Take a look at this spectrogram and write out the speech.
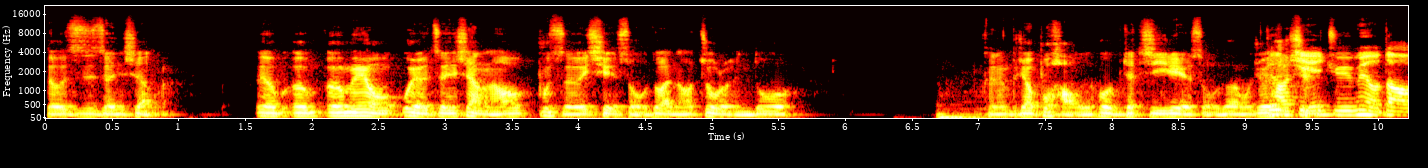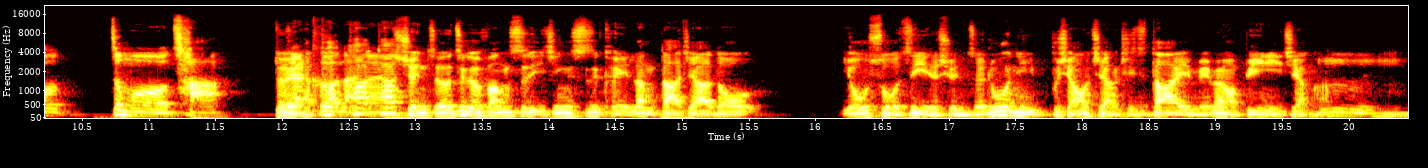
得知真相了，而而而没有为了真相，然后不择一切手段，然后做了很多可能比较不好的或者比较激烈的手段。我觉得就她结局没有到这么差。对他他他选择这个方式，已经是可以让大家都有所自己的选择。如果你不想要讲，其实大家也没办法逼你讲啊。嗯，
